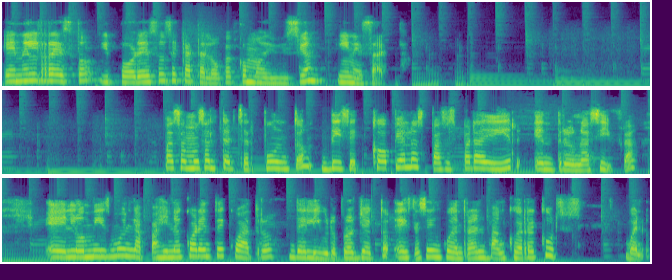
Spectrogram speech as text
en el resto y por eso se cataloga como división inexacta. Pasamos al tercer punto. Dice copia los pasos para dividir entre una cifra. Eh, lo mismo en la página 44 del libro proyecto. Este se encuentra en el banco de recursos. Bueno,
